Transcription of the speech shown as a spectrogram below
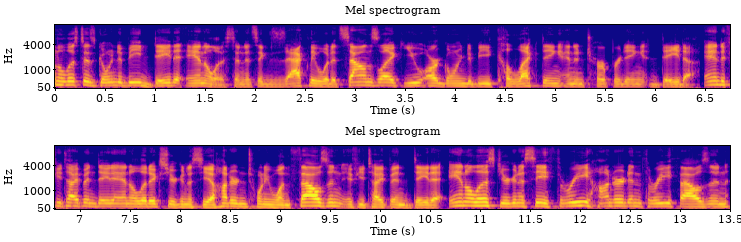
on the list is going to be data analyst, and it's exactly what it sounds like. You are going to be collecting and interpreting data. And if you type in data analytics, you're gonna see 121,000. If you type in data analyst, you're gonna see 303,000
